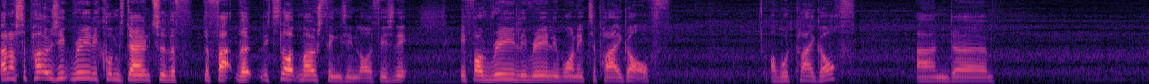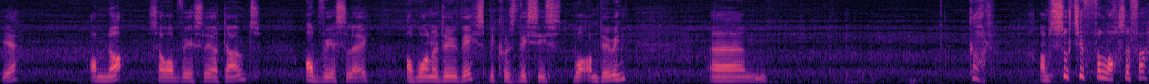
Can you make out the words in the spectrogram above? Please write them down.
And I suppose it really comes down to the, the fact that it's like most things in life, isn't it? If I really, really wanted to play golf, I would play golf. And um, yeah, I'm not, so obviously I don't. Obviously, I want to do this because this is what I'm doing. Um, God, I'm such a philosopher.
